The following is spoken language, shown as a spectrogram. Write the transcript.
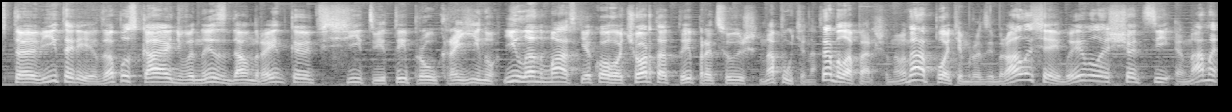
В Твіттері запускають вниз, даунрейнкають всі твіти про Україну. Ілон Маск, якого чорта ти працюєш на Путіна? Це була перша новина. Потім розібралися і виявилося, що ці енами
